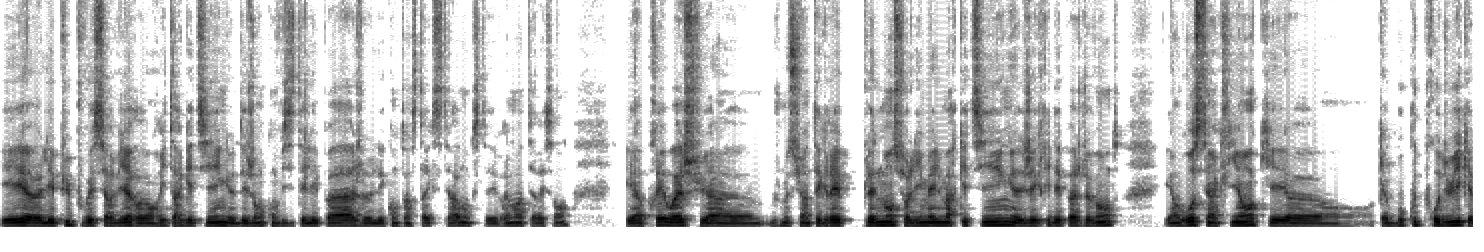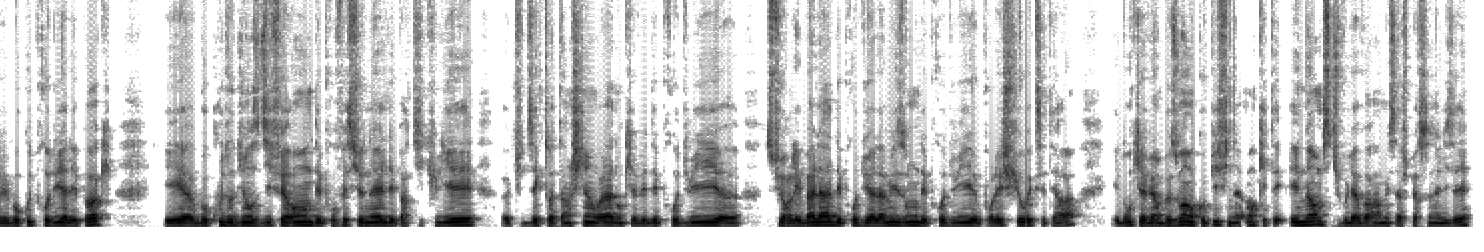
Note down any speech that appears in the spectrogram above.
et euh, les pubs pouvaient servir euh, en retargeting des gens qui ont visité les pages, les comptes Insta, etc. Donc c'était vraiment intéressant. Et après, ouais, je, suis je me suis intégré pleinement sur l'email marketing, j'ai écrit des pages de vente. Et en gros, c'est un client qui, est, euh, qui a beaucoup de produits, qui avait beaucoup de produits à l'époque et euh, beaucoup d'audiences différentes, des professionnels, des particuliers. Euh, tu disais que toi, tu as un chien, voilà, donc il y avait des produits euh, sur les balades, des produits à la maison, des produits pour les chiots, etc. Et donc, il y avait un besoin en copie finalement qui était énorme si tu voulais avoir un message personnalisé.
